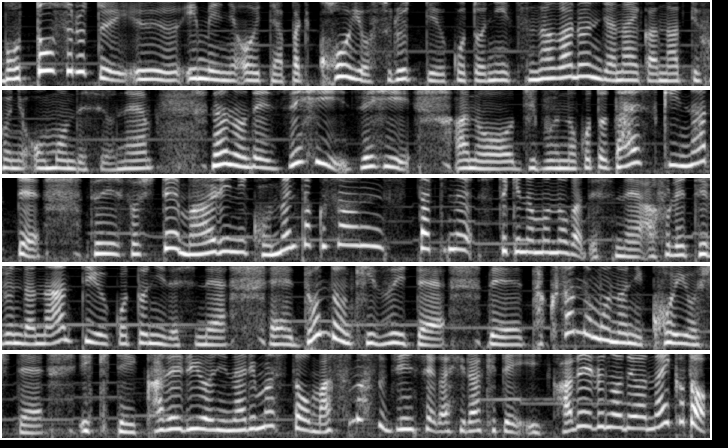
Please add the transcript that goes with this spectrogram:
う没頭するという意味においてやっぱり恋をするっていうことにつながるんじゃないかなっていうふうに思うんですよね。なのでぜひぜひあの自分のこと大好きになってでそして周りにこんなにたくさん素敵な素敵なものがですね溢れてるんだなっていうことにですね、えー、どんどん気づいてでたくさんのものに恋をして生きていかれるようになりますとますます人生が開けていかれるのではないかと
